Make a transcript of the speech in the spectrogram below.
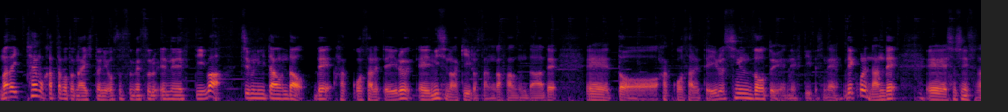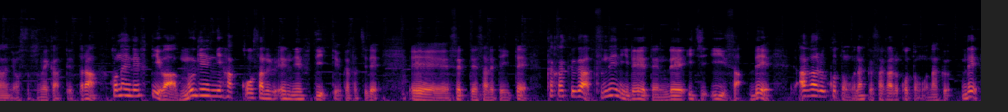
まだ1体も買ったことない人におすすめする NFT は、チムニータウンダオで発行されている、えー、西野昭弘さんがファウンダーで、えー、っと、発行されている心臓という NFT ですね。で、これなんで、えー、初心者さんにおすすめかって言ったら、この NFT は無限に発行される NFT っていう形で、えー、設定されていて、価格が常に0.01イーサで、上がることもなく下がることもなく、で、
